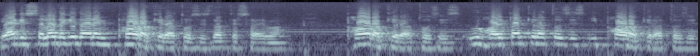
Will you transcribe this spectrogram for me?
یک اصطلاح دیگه داریم parakeratosis دکتر صاحبا. parakeratosis او hyperkeratosis ای parakeratosis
